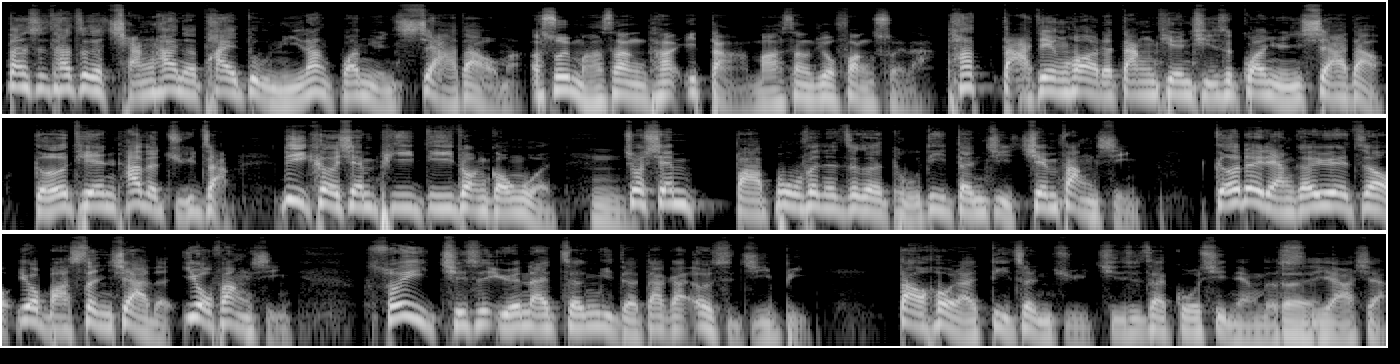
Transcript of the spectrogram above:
但是他这个强悍的态度，你让官员吓到嘛？啊，所以马上他一打，马上就放水了。他打电话的当天，其实官员吓到，隔天他的局长立刻先批第一段公文，嗯，就先把部分的这个土地登记先放行，隔了两个月之后，又把剩下的又放行。所以其实原来争议的大概二十几笔。到后来，地震局其实，在郭信良的施压下，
